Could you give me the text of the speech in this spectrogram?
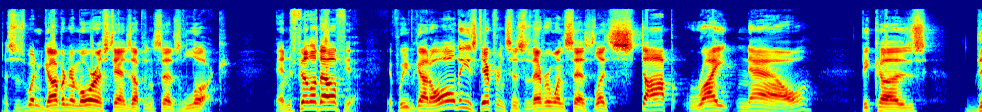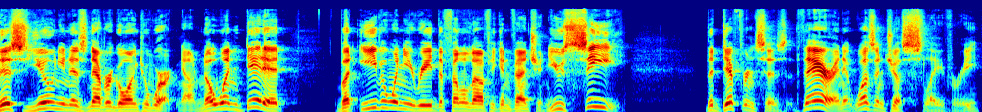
This is when Gouverneur Morris stands up and says, Look, in Philadelphia, if we've got all these differences, as everyone says, let's stop right now because this union is never going to work. Now, no one did it, but even when you read the Philadelphia Convention, you see the differences there. And it wasn't just slavery.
